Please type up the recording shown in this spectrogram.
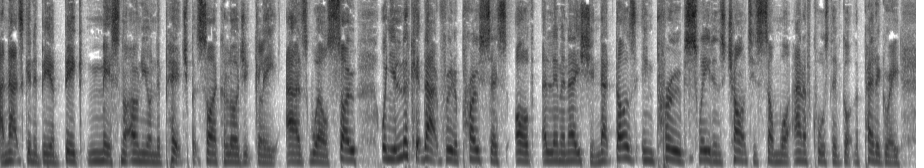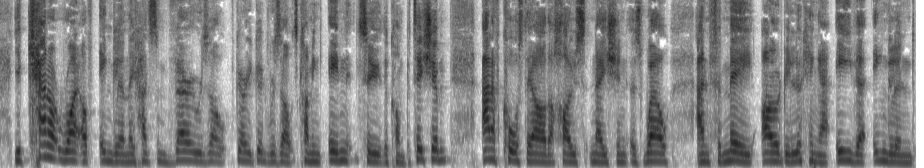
and that's going to be a big miss, not only on the pitch, but psychologically as well. So when you look at that through the process of elimination, that does improve Sweden's chances somewhat. And of course, they've got the pedigree. You cannot write off England. They've had some very result, very good results coming into the competition. And of course, they are the host nation as well. And for me, I would be looking at either England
